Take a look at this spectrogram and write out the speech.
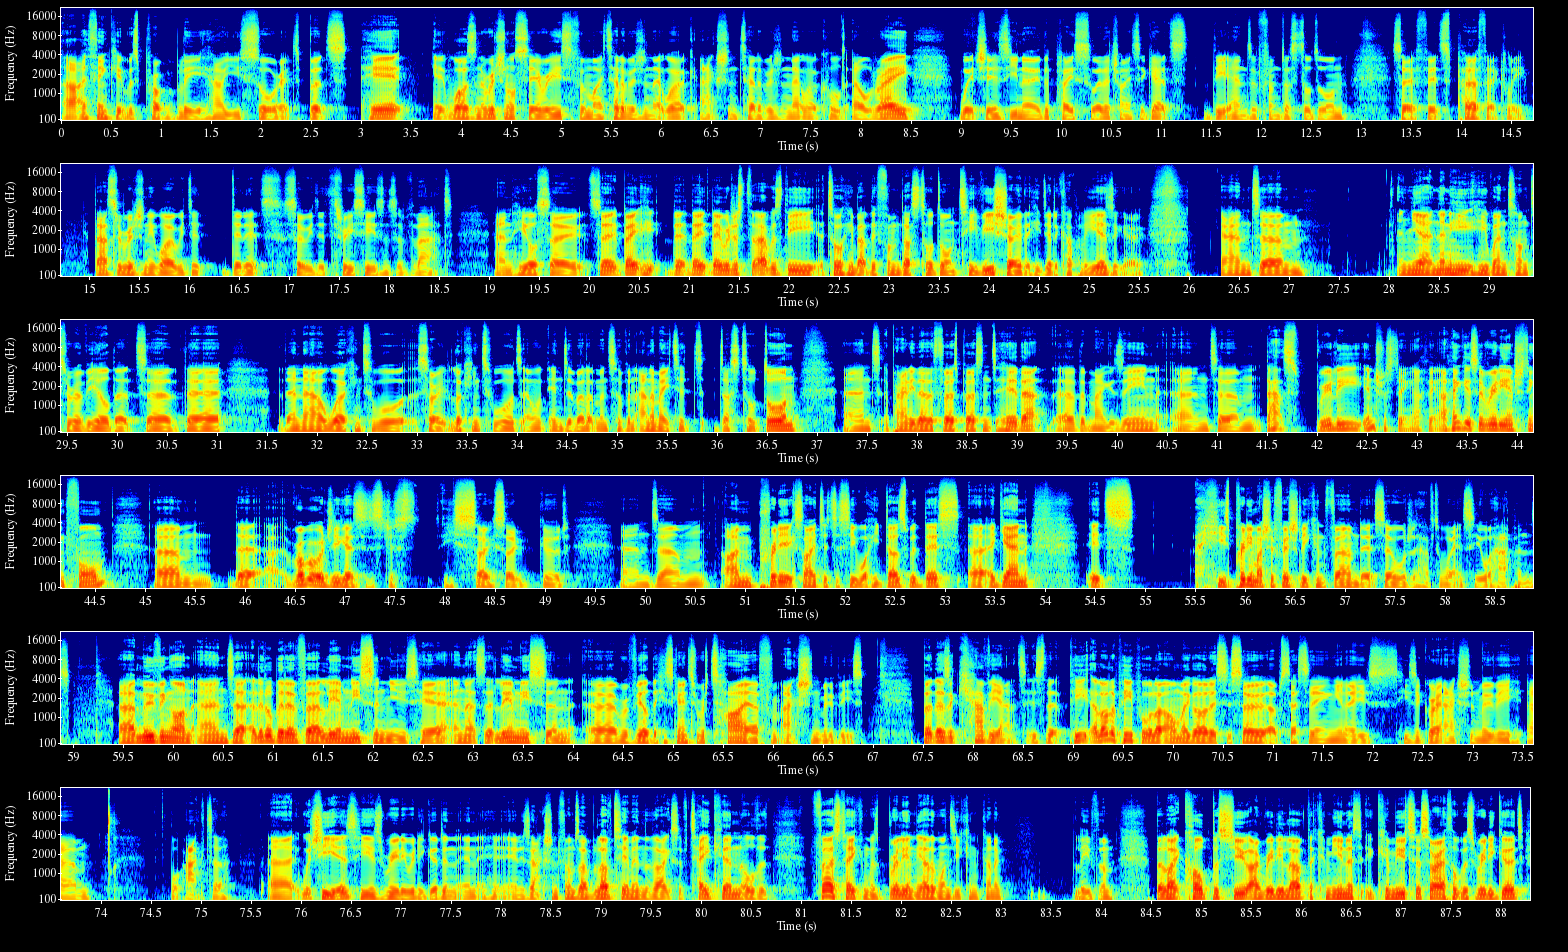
Uh, I think it was probably how you saw it. But here it was an original series for my television network, Action Television Network, called El Rey, which is, you know, the place where they're trying to get the end of From Dusk Till Dawn so it fits perfectly. That's originally why we did did it. So we did three seasons of that and he also so they, they they were just that was the talking about the From Dusk Till Dawn TV show that he did a couple of years ago, and um, and yeah, and then he he went on to reveal that uh, they're they're now working toward sorry looking towards and in development of an animated Dusk Till Dawn, and apparently they're the first person to hear that uh, the magazine, and um, that's really interesting. I think I think it's a really interesting form. Um, that uh, Robert Rodriguez is just he's so so good, and um, I'm pretty excited to see what he does with this. Uh, again, it's he's pretty much officially confirmed it, so we'll just have to wait and see what happens. Uh, moving on, and uh, a little bit of uh, Liam Neeson news here, and that's that Liam Neeson uh, revealed that he's going to retire from action movies. But there's a caveat: is that pe- a lot of people are like, "Oh my god, this is so upsetting." You know, he's he's a great action movie, um, well, actor, uh, which he is. He is really, really good in, in, in his action films. I've loved him in the likes of Taken. All the first Taken was brilliant. The other ones you can kind of leave them. But like Cold Pursuit, I really loved. The community, Commuter, sorry, I thought was really good.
